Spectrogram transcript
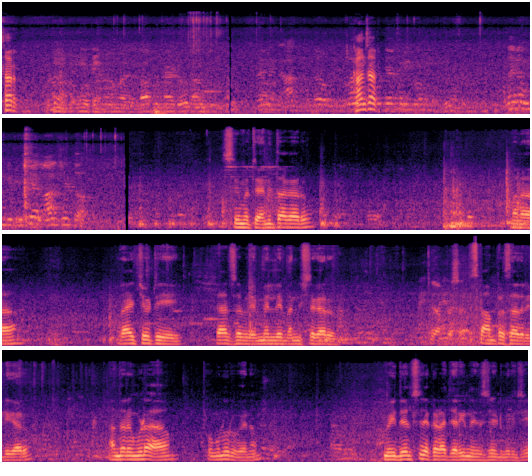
sir okay Khan sir Srimathi Anitha గారు మన రాయచోటి శాసనసభ్యులు ఎమ్మెల్యే మినిస్టర్ గారు రాంప్రసాద్. రెడ్డి గారు. అందరం కూడా పొంగునూరు పోయినాం. మీకు తెలుసు ఇక్కడ జరిగిన ఇన్సిడెంట్ గురించి.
